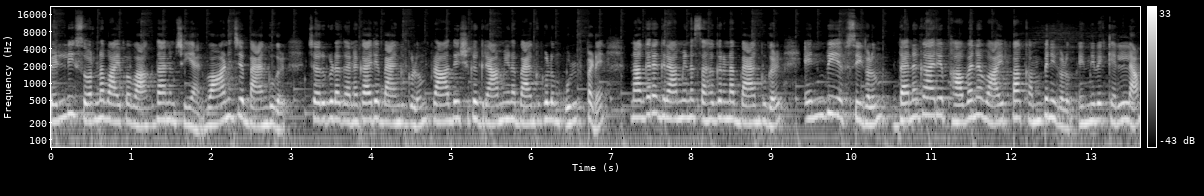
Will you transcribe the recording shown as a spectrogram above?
വെള്ളി സ്വർണ വായ്പ വാഗ്ദാനം ചെയ്യാൻ വാണിജ്യ ബാങ്കുകൾ ചെറുകിട ധനകാര്യ ബാങ്കുകളും പ്രാദേശിക ഗ്രാമീണ ബാങ്കുകളും ഉൾപ്പെടെ നഗര ഗ്രാമീണ സഹകരണ ബാങ്കുകൾ എൻ ബി എഫ് സികളും ധനകാര്യ ഭവന വായ്പാ കമ്പനികളും എന്നിവയ്ക്കെല്ലാം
